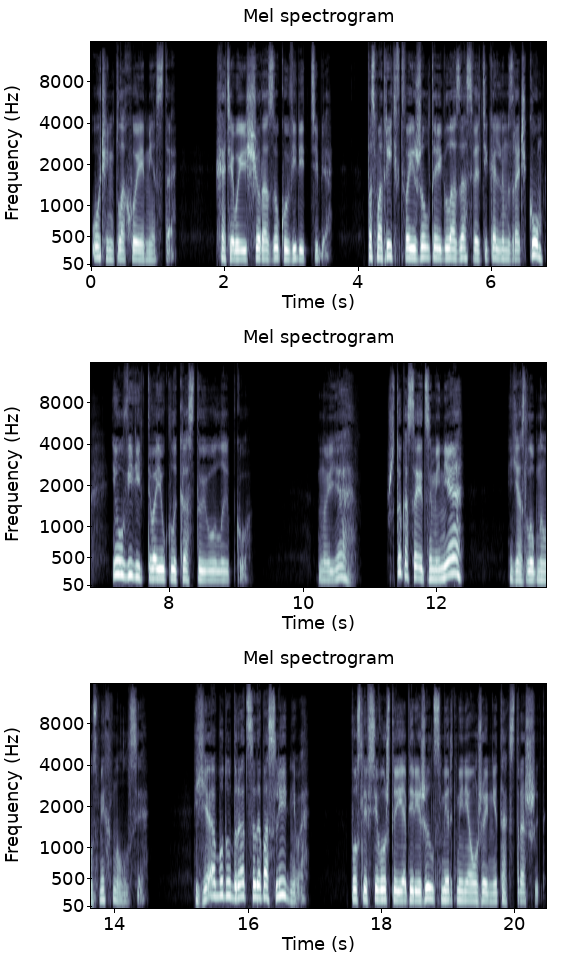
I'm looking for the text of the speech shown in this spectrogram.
очень плохое место. Хотя бы еще разок увидеть тебя. Посмотреть в твои желтые глаза с вертикальным зрачком и увидеть твою клыкастую улыбку. Но я... Что касается меня, я злобно усмехнулся. «Я буду драться до последнего. После всего, что я пережил, смерть меня уже не так страшит.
